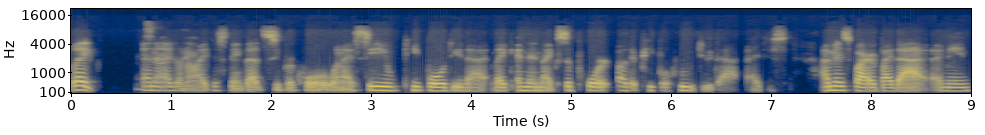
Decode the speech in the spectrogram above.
Like and I don't know, I just think that's super cool when I see people do that, like, and then like support other people who do that. I just, I'm inspired by that. I mean,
